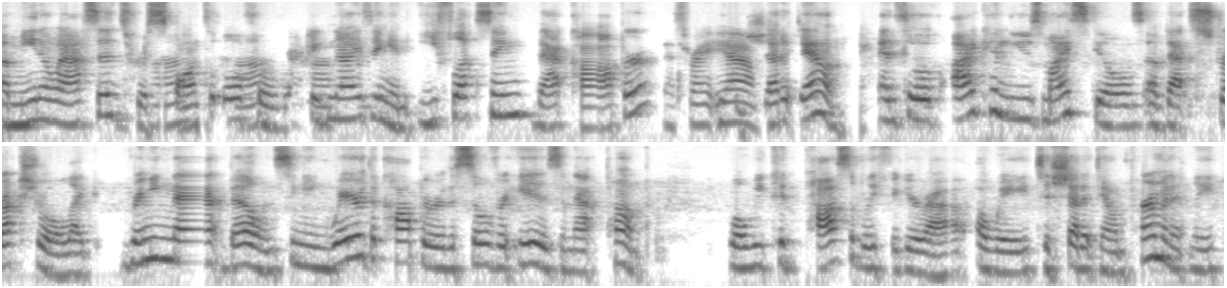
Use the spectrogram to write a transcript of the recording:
amino acids responsible uh-huh, for uh-huh. recognizing and effluxing that copper, That's right. Yeah. shut it down. And so if I can use my skills of that structural, like ringing that bell and singing where the copper or the silver is in that pump, well, we could possibly figure out a way to shut it down permanently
